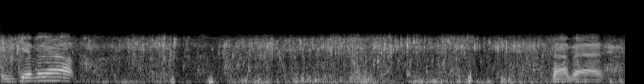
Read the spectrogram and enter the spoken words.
He's giving up. Not bad.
